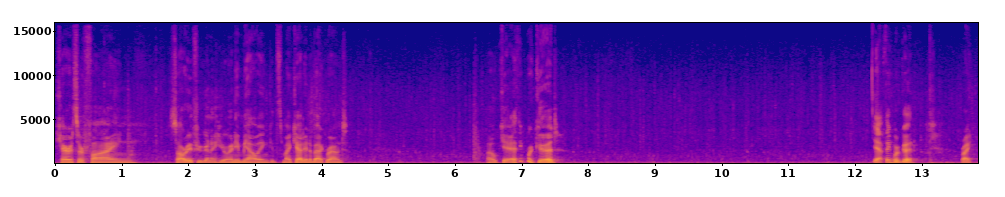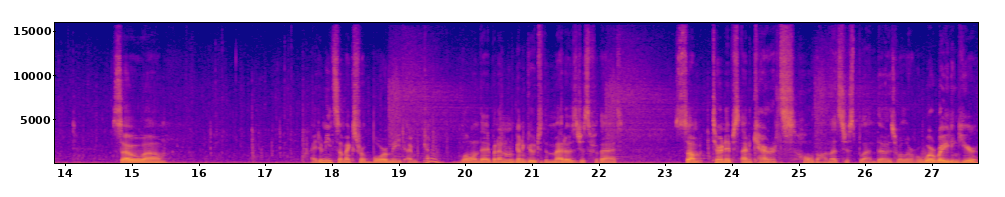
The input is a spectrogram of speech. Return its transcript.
Carrots are fine. Sorry if you're gonna hear any meowing. It's my cat in the background. Okay, I think we're good. Yeah, I think we're good. Right. So, um, I do need some extra boar meat. I'm kind of low on that, but I'm to go to the meadows just for that. Some turnips and carrots. Hold on, let's just plant those while we're waiting here.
